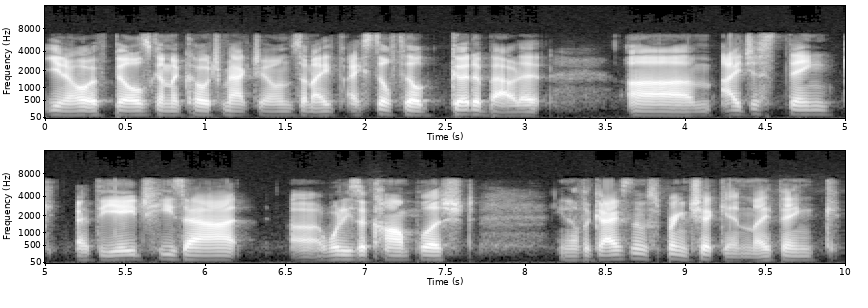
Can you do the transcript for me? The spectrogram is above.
you know, if Bill's going to coach Mac Jones, and I, I still feel good about it. Um, I just think at the age he's at, uh, what he's accomplished, you know, the guy's no spring chicken. I think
